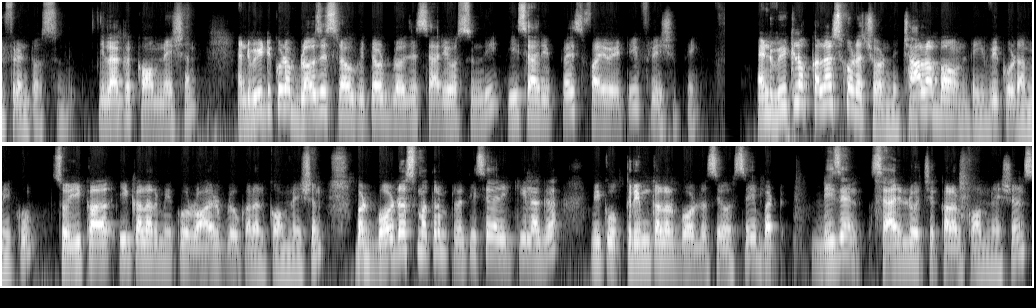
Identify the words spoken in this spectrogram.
డిఫరెంట్ వస్తుంది. ఇలాగ కాంబినేషన్ అండ్ వీటికి కూడా బ్లౌజెస్ రావు వితౌట్ బ్లౌజెస్ శారీ వస్తుంది. ఈ sari price five eighty free shipping and వీటిలో కలర్స్ కూడా చూడండి చాలా బాగుంటాయి ఇవి కూడా మీకు. సో ఈ కలర్ ఈ కలర్ మీకు royal blue colour combination but borders మాత్రం ప్రతి శారీకి ఇలాగా మీకు క్రీమ్ కలర్ బార్డర్సే వస్తాయి. బట్ డిజైన్ శారీలో వచ్చే కలర్ కాంబినేషన్స్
